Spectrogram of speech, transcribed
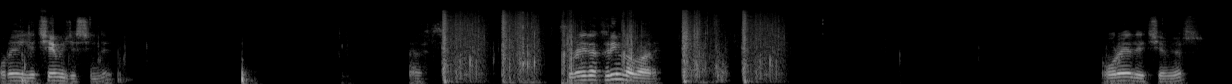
Oraya yetişemeyeceğiz şimdi. Evet. Şurayı da kırayım da bari. Oraya da yetişemiyoruz.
